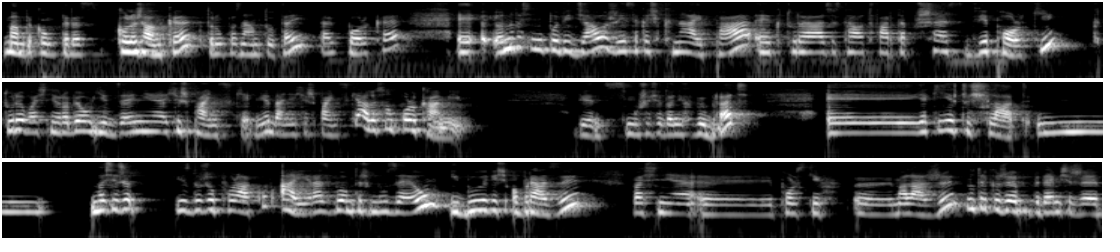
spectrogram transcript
mam taką teraz koleżankę, którą poznałam tutaj, tak, Polkę. I ona właśnie mi powiedziała, że jest jakaś knajpa, e, która została otwarta przez dwie Polki, które właśnie robią jedzenie hiszpańskie, nie, danie hiszpańskie, ale są Polkami. Więc muszę się do nich wybrać. E, jaki jeszcze ślad? Mm, właśnie, że jest dużo Polaków. A, i raz byłam też w muzeum i były jakieś obrazy właśnie y, polskich y, malarzy, no tylko, że wydaje mi się, że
